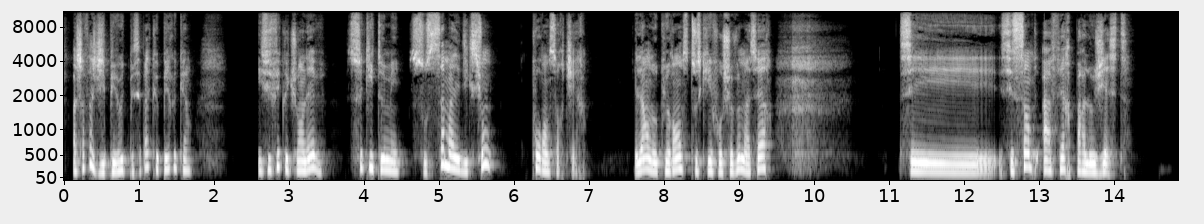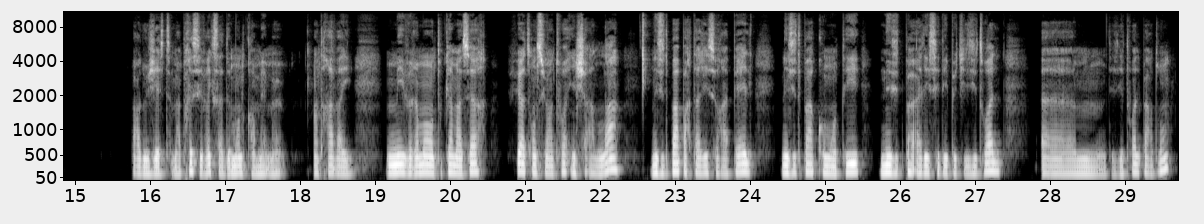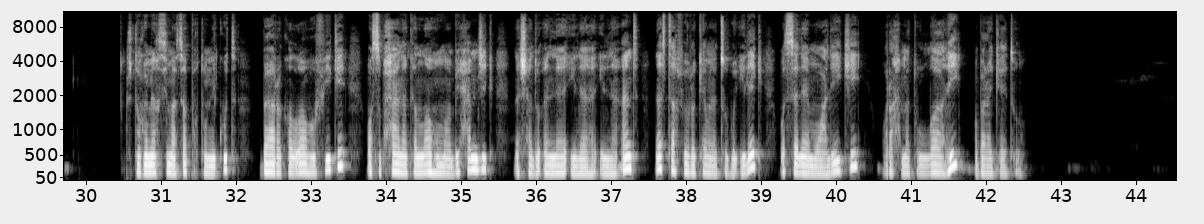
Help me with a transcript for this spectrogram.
À chaque fois, je dis perruque, mais c'est pas que perruque, hein. Il suffit que tu enlèves ce qui te met sous sa malédiction pour en sortir. Et là, en l'occurrence, tout ce qui est faux cheveux, ma sœur, c'est simple à faire par le geste. Par le geste. Mais après, c'est vrai que ça demande quand même euh, un travail. Mais vraiment, en tout cas, ma sœur, fais attention à toi, Inch'Allah. N'hésite pas à partager ce rappel. N'hésite pas à commenter. N'hésite pas à laisser des petites étoiles. Euh, des étoiles, pardon. Je te remercie, ma sœur, pour ton écoute. بارك الله فيك وسبحانك اللهم بحمدك نشهد أن لا إله إلا أنت نستغفرك ونتوب إليك والسلام عليك ورحمة الله وبركاته.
